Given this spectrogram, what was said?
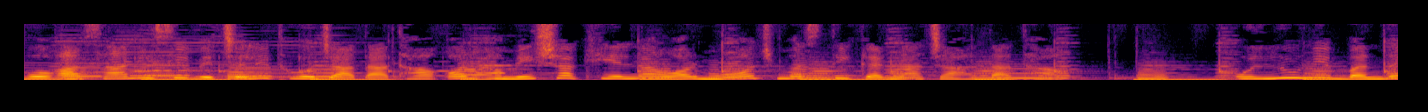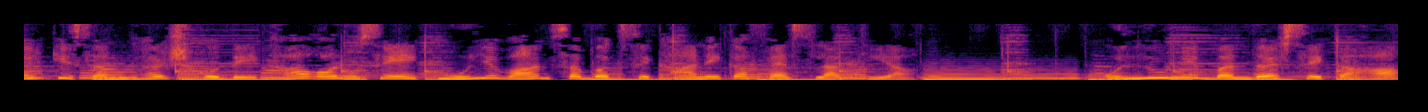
वो आसानी से विचलित हो जाता था और हमेशा खेलना और मौज मस्ती करना चाहता था। उल्लू ने बंदर के संघर्ष को देखा और उसे एक मूल्यवान सबक सिखाने का फैसला किया। उल्लू ने बंदर से कहा,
